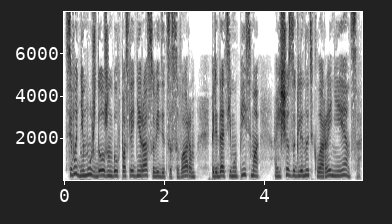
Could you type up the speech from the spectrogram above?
Сегодня муж должен был в последний раз увидеться с Иваром, передать ему письма, а еще заглянуть к Лорене и Энса.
